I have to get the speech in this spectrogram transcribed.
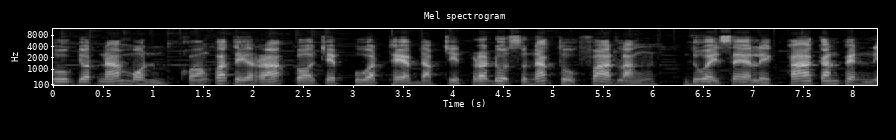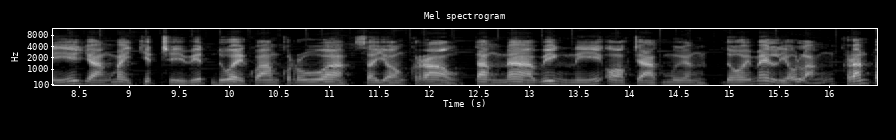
ถูกหยดน้ำมนต์ของพระเถระก็เจ็บปวดแทบดับจิต ประดุษสุนัขถูกฟาดหลัง ด้วยแส้เหล็ก พากันเพ่นหนีอย่างไม่คิดชีวิตด้วยความกลัว สยองกร้าว ตั้งหน้าวิ่งหนีออกจากเมือง โดยไม่เหลียวหลัง ครั้นไป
